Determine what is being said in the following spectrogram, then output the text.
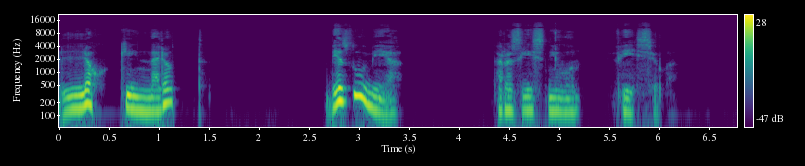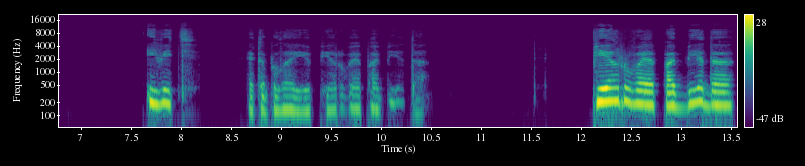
легкий налет безумия, — разъяснил он весело. И ведь это была ее первая победа. Первая победа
